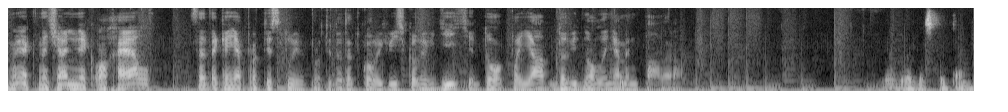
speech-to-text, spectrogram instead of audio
Ну, як начальник ОХЛ, все-таки я протестую проти додаткових військових дій до появ до відновлення Менпавера. Добре, без питань.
